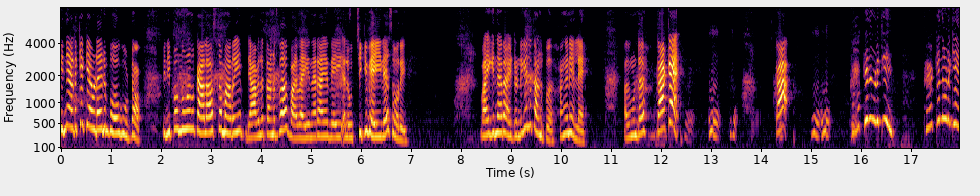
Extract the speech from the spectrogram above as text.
പിന്നെ ഇടയ്ക്കൊക്കെ എവിടെയെങ്കിലും പോകും കേട്ടോ പിന്നെ ഇപ്പോൾ ഒന്നും കാലാവസ്ഥ മാറി. രാവിലെ തണുപ്പ് വൈകുന്നേരമായ വെയിൽ അല്ല ഉച്ചയ്ക്ക് വെയിൽ സോറി വൈകുന്നേരം ആയിട്ടുണ്ടെങ്കിൽ തണുപ്പ്. അങ്ങനെയല്ലേ? അതുകൊണ്ട് കാക്കേ! കാക്കേന്ന് വിളിക്ക്. കാക്കേന്ന് വിളിക്ക്.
